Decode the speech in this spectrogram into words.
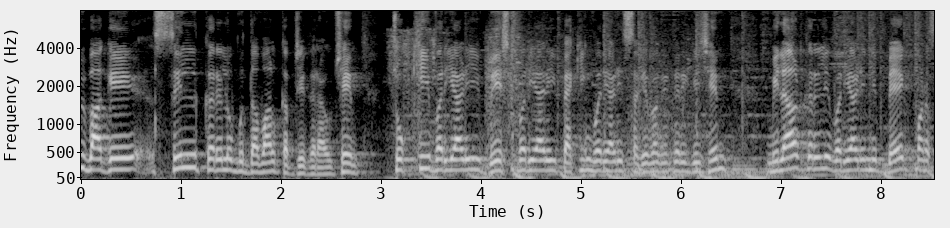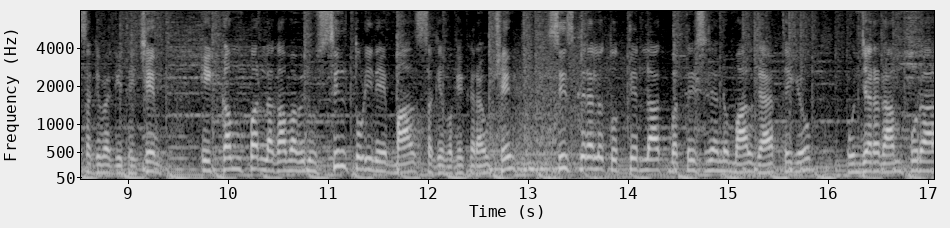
વિભાગે સીલ કરેલો મુદ્દામાલ કબજે કરાયો છે. ચોખ્ખી વરિયાળી વેસ્ટ વરિયાળી પેકિંગ વરિયાળી સગેવાગી કરી ગઈ છે. મિલાવટ કરેલી વરિયાળીની બેગ પણ સગેવાગી થઈ છે. એકમ પર લગાવવામાં આવેલું સીલ તોડીને માલ સગેવાગે કરાયો છે. સીઝ કરેલો તોતેર લાખ બત્રીસ હજારનો માલ ગાયબ થઈ ગયો. ઊંઝાના રામપુરા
